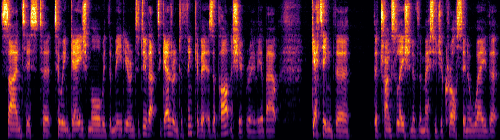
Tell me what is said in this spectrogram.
scientists to to engage more with the media and to do that together and to think of it as a partnership really about getting the the translation of the message across in a way that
